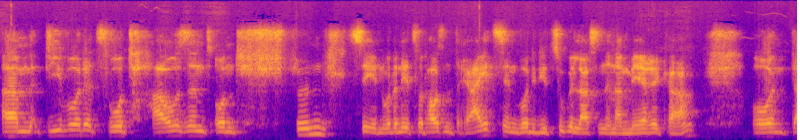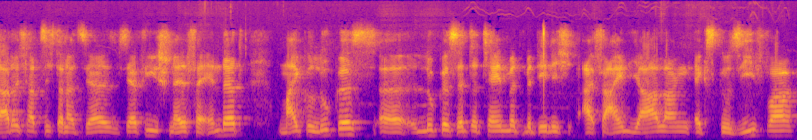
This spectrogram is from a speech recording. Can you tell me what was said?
ähm, die wurde 2015 oder nee, 2013 wurde die zugelassen in Amerika. Und dadurch hat sich dann halt sehr, sehr viel schnell verändert. Michael Lucas, äh, Lucas Entertainment, mit denen ich für ein Jahr lang exklusiv war,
